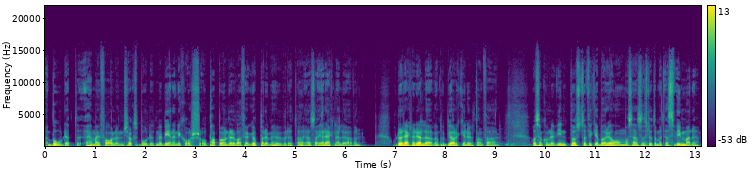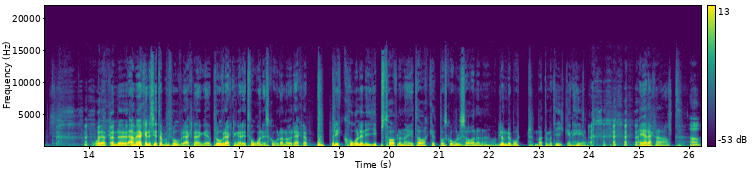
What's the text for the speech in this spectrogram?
bordet hemma i Falun, köksbordet med benen i kors och pappa undrade varför jag guppade med huvudet. Och jag sa, jag räknar löven. Och då räknade jag löven på björken utanför. Och sen kom det en vindpust så fick jag börja om och sen så slutade med att jag svimmade. Och jag kunde, ja, men jag kunde sitta på provräkningar, provräkningar i tvåan i skolan och räkna prickhålen i gipstavlorna i taket på skolsalen och glömde bort matematiken helt. Ja, jag räknar allt. Ja.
